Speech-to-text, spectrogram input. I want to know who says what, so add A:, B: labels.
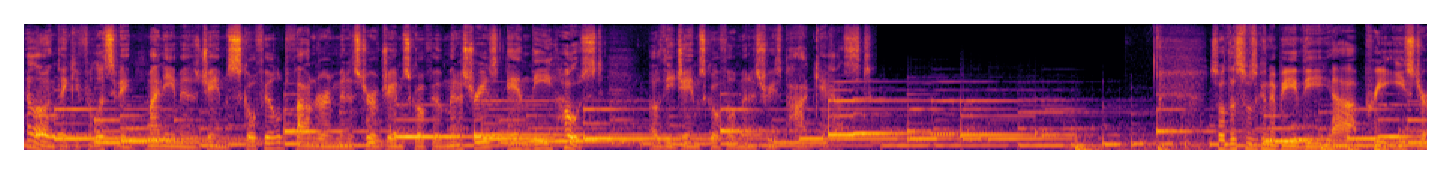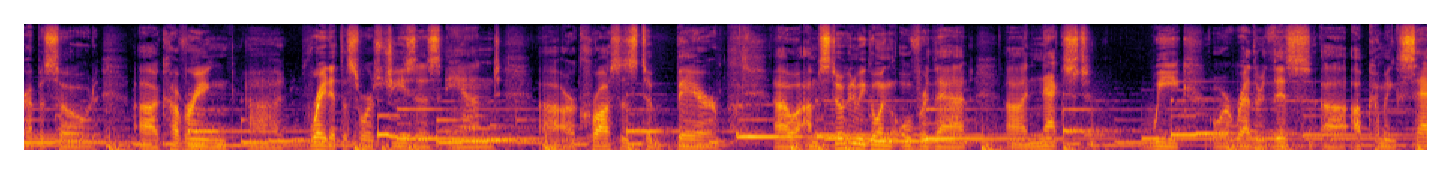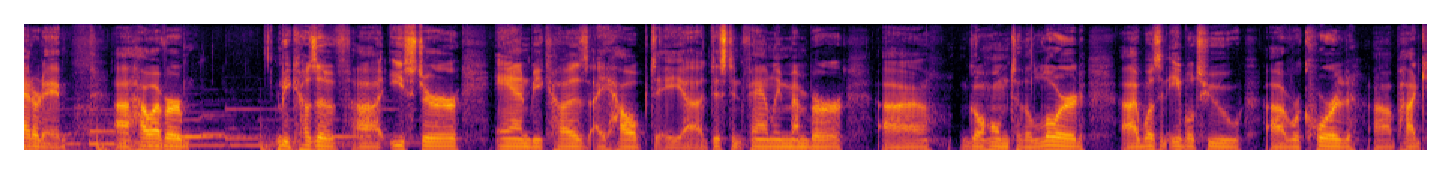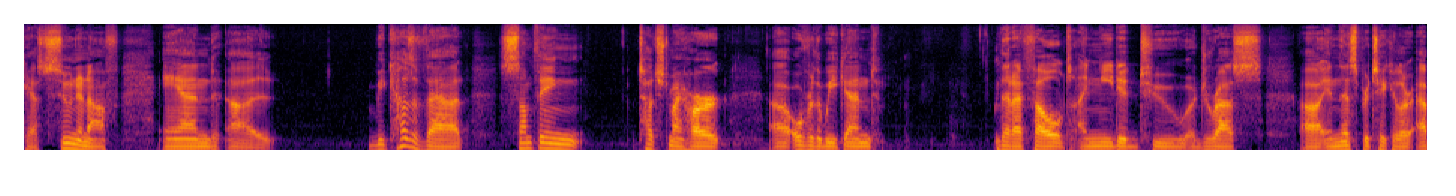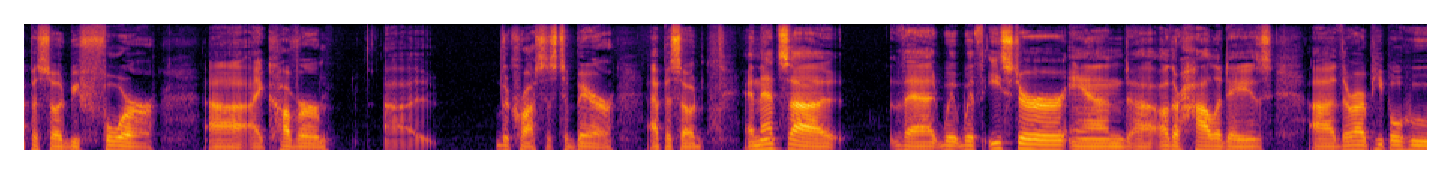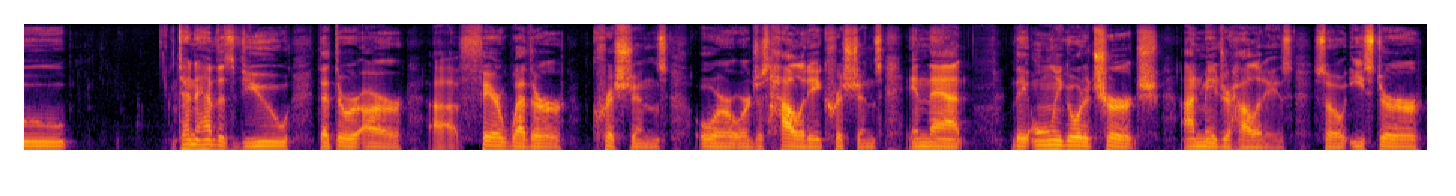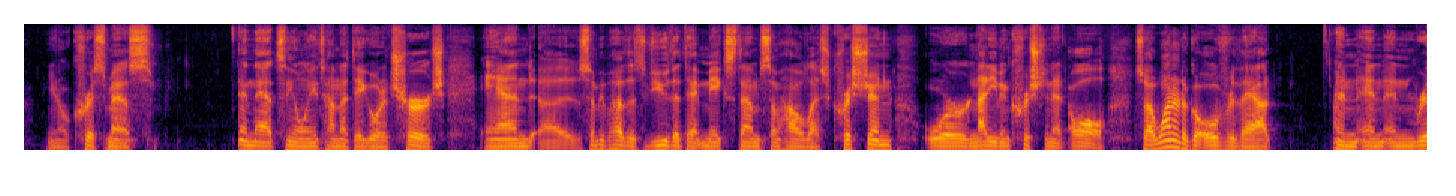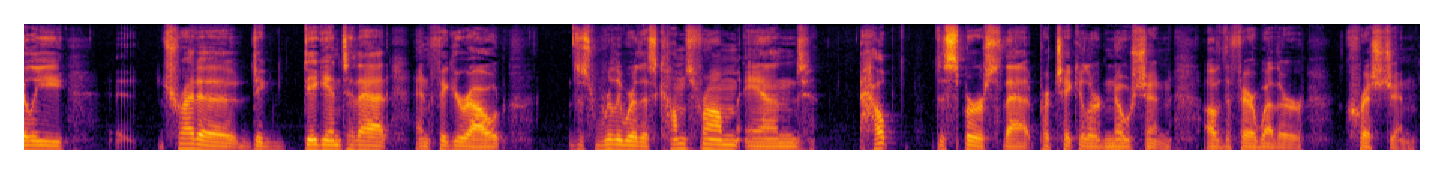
A: Hello, and thank you for listening. My name is James Schofield, founder and minister of James Schofield Ministries, and the host of the James Schofield Ministries podcast. So, this was going to be the uh, pre Easter episode uh, covering uh, right at the source Jesus and uh, our crosses to bear. Uh, I'm still going to be going over that uh, next week, or rather this upcoming Saturday. however, because of uh, Easter and because I helped a uh, distant family member uh, go home to the Lord, I wasn't able to uh, record a podcast soon enough. And uh, because of that, something touched my heart uh, over the weekend that I felt I needed to address in this particular episode before I cover the crosses to bear episode, and that's uh, that with, with, Easter and uh, other holidays, uh, there are people who tend to have this view that there are uh, fair weather Christians or or just holiday Christians in that they only go to church on major holidays. So Easter, you know, Christmas, and that's the only time that they go to church. And uh, some people have this view that that makes them somehow less Christian or not even Christian at all. So I wanted to go over that and and and really try to dig dig into that and figure out just really where this comes from and help disperse that particular notion of the fair weather Christian.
